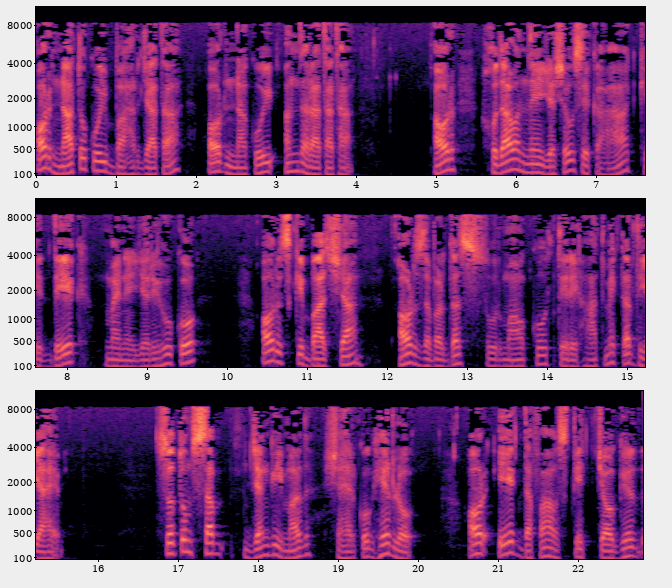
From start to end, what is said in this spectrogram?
اور نہ تو کوئی باہر جاتا اور نہ کوئی اندر آتا تھا۔ اور خداون نے یشو سے کہا کہ دیکھ، میں نے یریہو کو اور اس کے بادشاہ اور زبردست سورماؤں کو تیرے ہاتھ میں کر دیا ہے۔ سو تم سب جنگی مرد شہر کو گھیر لو اور ایک دفعہ اس کے چوگرد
